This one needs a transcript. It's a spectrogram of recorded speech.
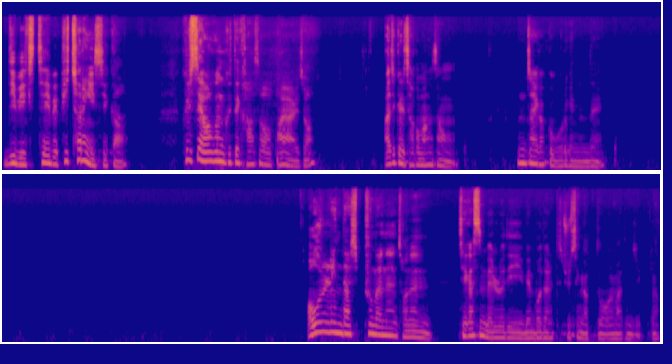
네 믹스테이프에 피처링이 있을까? 글쎄요, 그건 그때 가서 봐야 알죠. 아직까지 작업은 항상 혼자 해갖고 모르겠는데 어울린다 싶으면은 저는 제가 쓴 멜로디 멤버들한테 줄 생각도 얼마든지 있고요.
